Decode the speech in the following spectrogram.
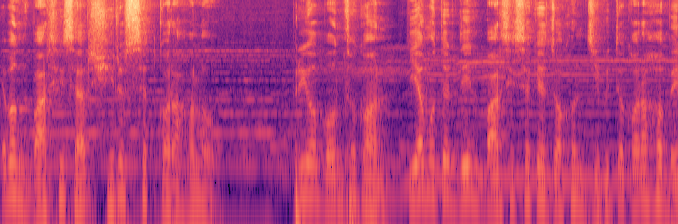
এবং বার্সিসার শিরচ্ছেদ করা হলো। প্রিয় বন্ধুগণ, কিয়ামতের দিন বার্সিসাকে যখন জীবিত করা হবে,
